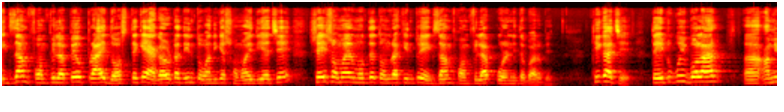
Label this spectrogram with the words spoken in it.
এক্সাম ফর্ম ফিল আপেও প্রায় দশ থেকে এগারোটা দিন তোমাদেরকে সময় দিয়েছে। সেই সময়ের মধ্যে তোমরা কিন্তু এক্সাম ফর্ম ফিল আপ করে নিতে পারবে। ঠিক আছে? তো এটুকুই বলার। আমি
